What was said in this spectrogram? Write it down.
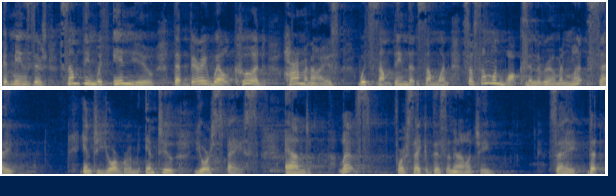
It means there's something within you that very well could harmonize with something that someone so someone walks in the room and let's say into your room into your space. And let's for sake of this analogy say that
